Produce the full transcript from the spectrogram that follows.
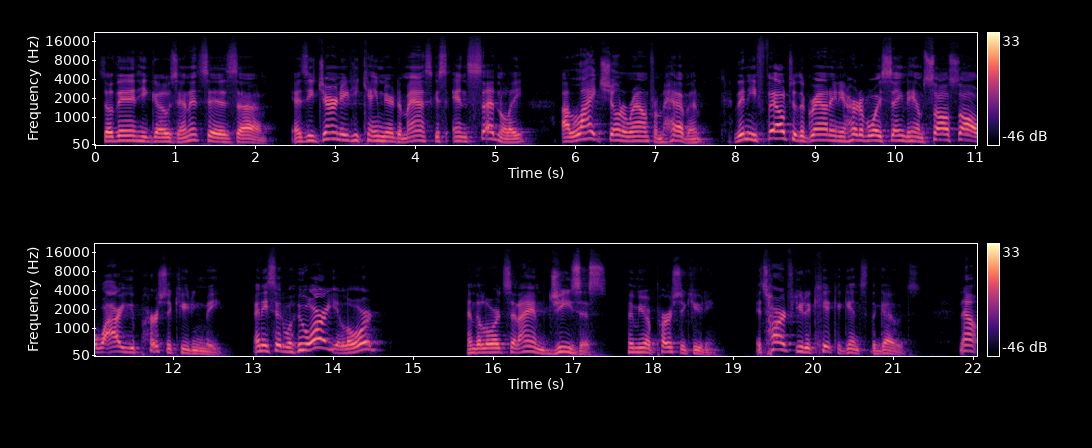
So then he goes in, it says, uh, As he journeyed, he came near Damascus, and suddenly a light shone around from heaven. Then he fell to the ground, and he heard a voice saying to him, Saul, Saul, why are you persecuting me? And he said, Well, who are you, Lord? And the Lord said, I am Jesus, whom you are persecuting. It's hard for you to kick against the goads. Now,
